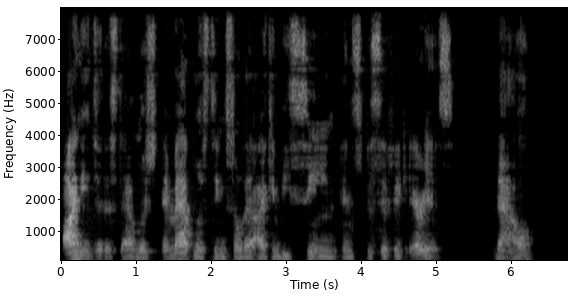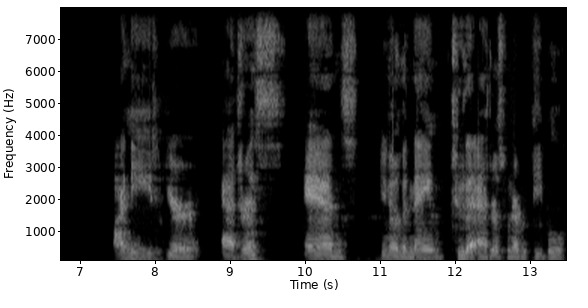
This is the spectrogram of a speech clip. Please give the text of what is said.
I need to establish a map listing so that I can be seen in specific areas. Now, I need your address and you know the name to the address whenever people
